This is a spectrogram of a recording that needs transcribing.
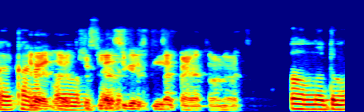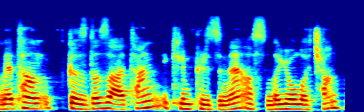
e, kaynaklanan Evet, evet plastik üretiminden kaynaklanan evet. Anladım. Metan gazı da zaten iklim krizine aslında yol açan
